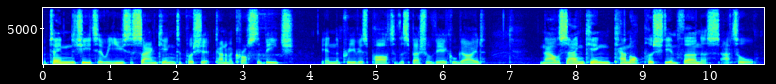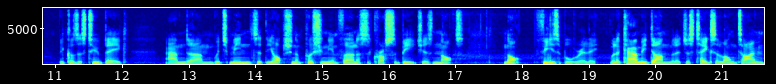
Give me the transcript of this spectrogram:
obtaining the cheetah, we use the Sand King to push it kind of across the beach in the previous part of the special vehicle guide. Now, the Sand King cannot push the Infernus at all because it's too big and um, which means that the option of pushing the Infernus across the beach is not not feasible really. Well, it can be done, but it just takes a long time.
